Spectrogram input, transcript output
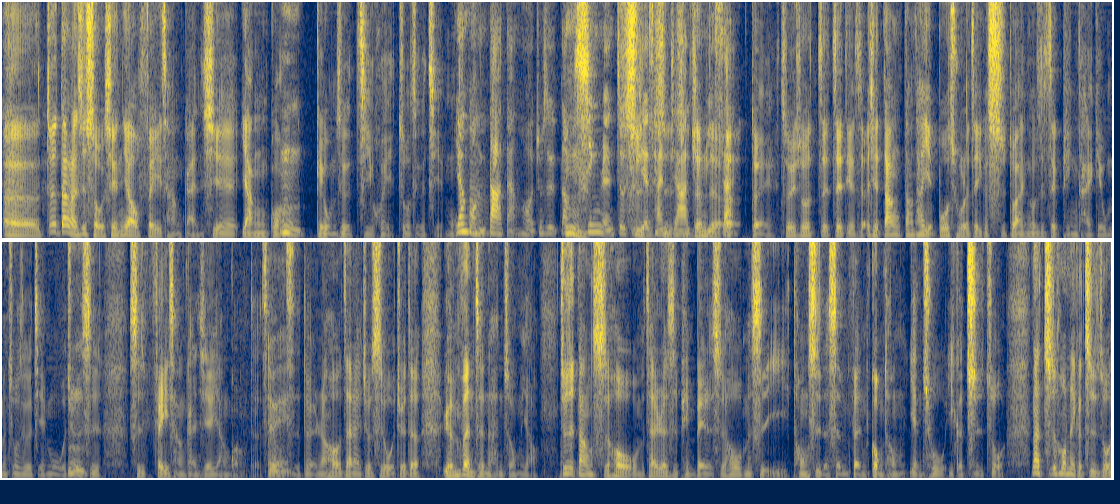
呃，这当然是首先要非常感谢央广给我们这个机会做这个节目。央广很大胆哈，就是让新人就直接参加真比赛。对，所以说这这点是，而且当当他也播出了这个时段，或是这个平台给我们做这个节目，我觉得是是非常感谢央广的这样子。对，然后再来就是，我觉得缘分真的很重要。就是当时候我们在认识是平辈的时候，我们是以同事的身份共同演出一个制作。那之后那个制作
